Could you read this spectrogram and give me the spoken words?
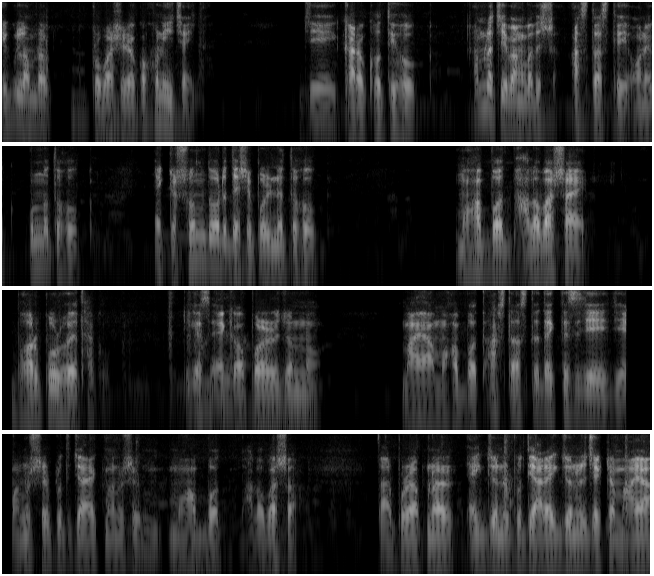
এগুলো আমরা প্রবাসীরা কখনোই চাই না। যে কারও ক্ষতি হোক। আমরা চাই বাংলাদেশ আস্তে, আস্তে অনেক উন্নত হোক। একটা সুন্দর দেশে পরিণত হোক। মহাব্বত, ভালোবাসায় ভরপুর হয়ে থাকুক। ঠিক আছে? একে অপরের জন্য মায়া মহাব্বত আস্তে, আস্তে দেখতেছি যে, যে মানুষের প্রতি যে আরেক মানুষের মহাব্বত, ভালোবাসা, তারপরে আপনার একজনের প্রতি আরেকজনের যে একটা মায়া,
